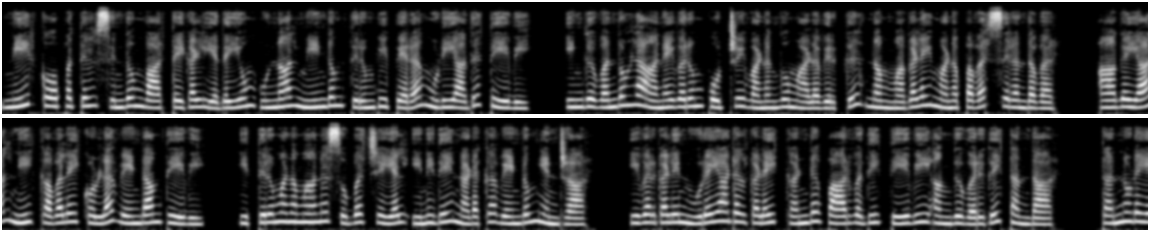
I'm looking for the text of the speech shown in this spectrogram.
நீர் கோபத்தில் சிந்தும் வார்த்தைகள் எதையும் உன்னால் மீண்டும் திரும்பி பெற முடியாது தேவி. இங்கு வந்துள்ள அனைவரும் போற்றி வணங்கும் அளவிற்கு நம் மகளை மணப்பவர் சிறந்தவர். ஆகையால் நீ கவலை கொள்ள வேண்டாம் தேவி. இத்திருமணமான சுப செயல் இனிதே நடக்க வேண்டும் என்றார். இவர்களின் உரையாடல்களைக் கண்டு பார்வதி தேவி அங்கு வருகை தந்தார். தன்னுடைய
